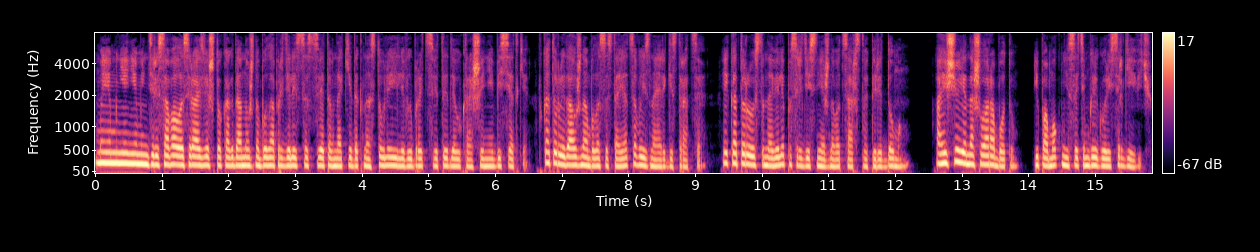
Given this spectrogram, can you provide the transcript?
Моим мнением интересовалась разве что, когда нужно было определиться с цветом накидок на стуле или выбрать цветы для украшения беседки, в которой должна была состояться выездная регистрация, и которую установили посреди снежного царства перед домом. А еще я нашла работу, и помог мне с этим Григорий Сергеевич.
